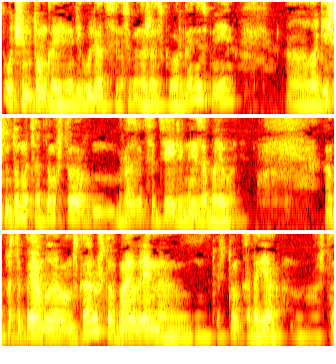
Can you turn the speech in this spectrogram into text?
очень тонкой регуляции, особенно женского организма, и э, логично думать о том, что развятся те или иные заболевания. А, просто преамбулу я вам скажу, что в мое время, то есть, ну, когда я что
